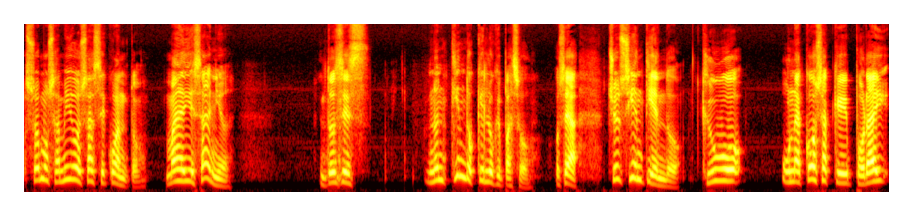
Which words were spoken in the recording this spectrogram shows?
somos amigos hace cuánto? Más de 10 años. Entonces, no entiendo qué es lo que pasó. O sea, yo sí entiendo que hubo una cosa que por ahí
